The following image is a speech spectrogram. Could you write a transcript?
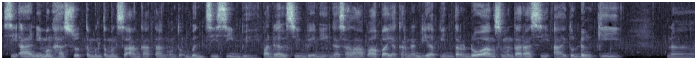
Si A ini menghasut teman-teman seangkatan untuk benci si B. Padahal si B ini nggak salah apa-apa ya karena dia pinter doang sementara si A itu dengki. Nah,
